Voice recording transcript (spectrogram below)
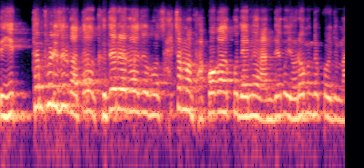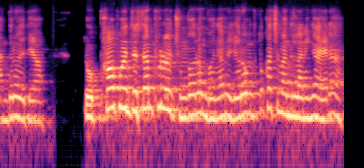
이 템플릿을 갖다가 그대로 해가지고 뭐 살짝만 바꿔갖고 내면 안 되고 여러분들 걸 좀 만들어야 돼요. 요 파워포인트 샘플을 준 거는 뭐냐면 여러분들 똑같이 만들라는 게 아니라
